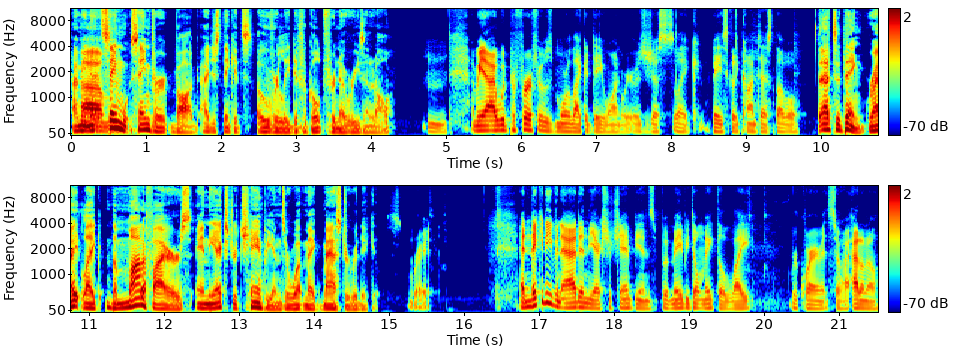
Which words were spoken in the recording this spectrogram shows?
I mean, Um, same same for VoG. I just think it's overly difficult for no reason at all. Mm. I mean, I would prefer if it was more like a day one where it was just like basically contest level. That's the thing, right? Like the modifiers and the extra champions are what make master ridiculous. Right. And they could even add in the extra champions, but maybe don't make the light requirement. So I, I don't know.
